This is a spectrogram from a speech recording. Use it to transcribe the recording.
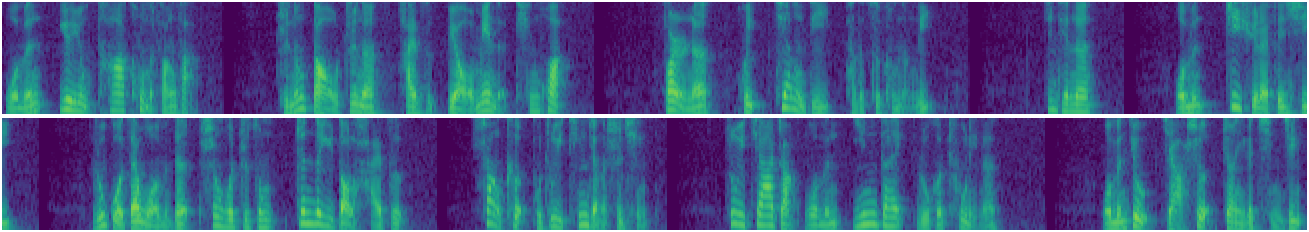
我们越用他控的方法。只能导致呢孩子表面的听话，反而呢会降低他的自控能力。今天呢，我们继续来分析，如果在我们的生活之中真的遇到了孩子上课不注意听讲的事情，作为家长，我们应该如何处理呢？我们就假设这样一个情境：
